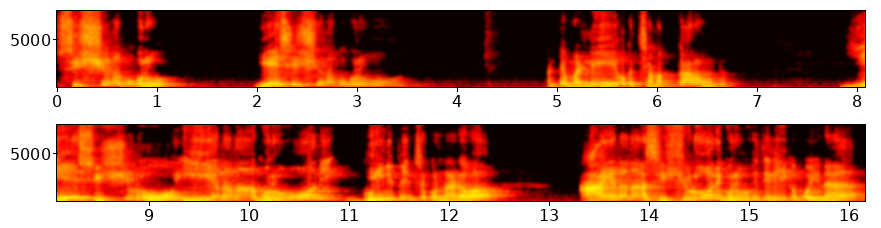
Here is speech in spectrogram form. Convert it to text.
శిష్యునకు గురువు. ఏ శిష్యునకు గురువు? అంటే మళ్ళీ ఒక చమత్కారం ఉంటుంది. ఏ శిష్యుడు ఈయన నా గురువు అని గురిని పెంచుకున్నాడో ఆయన నా శిష్యుడు అని గురువుకి తెలియకపోయినా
